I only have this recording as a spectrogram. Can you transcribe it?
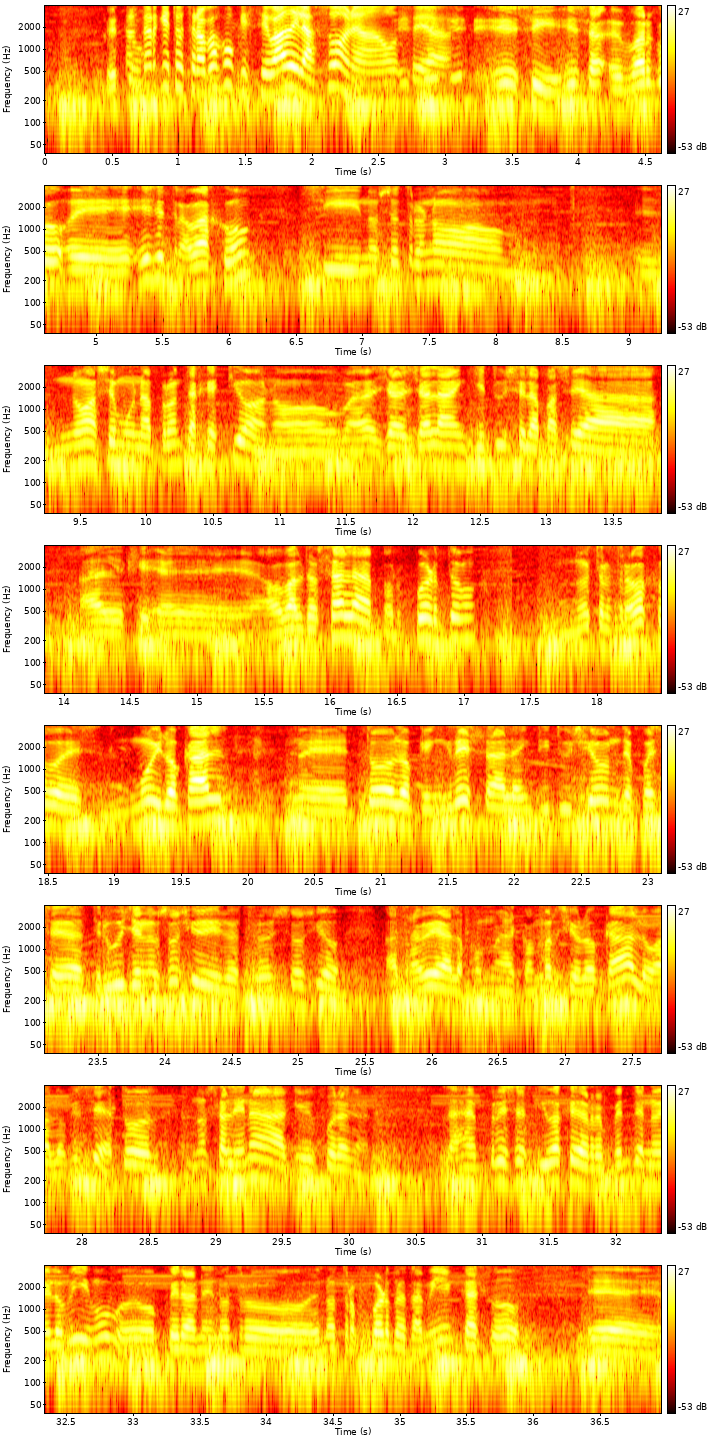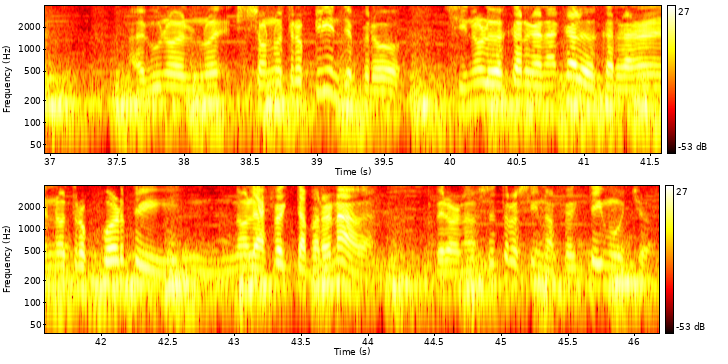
Saltar que esto es trabajo que se va de la zona, o sea. Eh, sí, ese barco, eh, ese trabajo, si nosotros no no hacemos una pronta gestión, o ya, la inquietud se la pasé a, a Ovaldo Sala por puerto. Nuestro trabajo es muy local, eh, todo lo que ingresa a la institución después se distribuye en los socios y nuestros socios a través al comercio local o a lo que sea. Todo, no sale nada que fuera acá. Las empresas estivaje de repente no es lo mismo, operan en, otro, en otros puertos también, caso eh, algunos son nuestros clientes, pero si no lo descargan acá, lo descargarán en otros puertos y no le afecta para nada. Pero a nosotros sí nos afecta y mucho.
